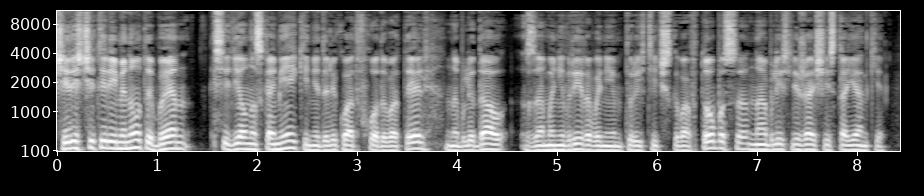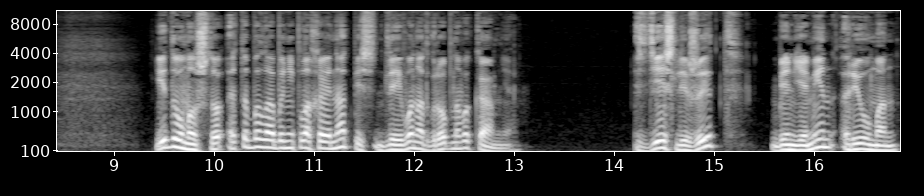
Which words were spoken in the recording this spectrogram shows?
Через четыре минуты Бен сидел на скамейке недалеко от входа в отель, наблюдал за маневрированием туристического автобуса на близлежащей стоянке и думал, что это была бы неплохая надпись для его надгробного камня. Здесь лежит Беньямин Рюман.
